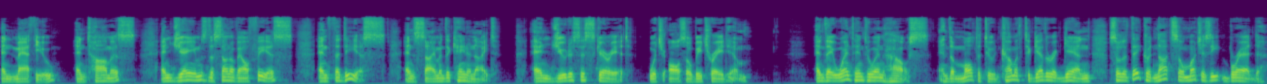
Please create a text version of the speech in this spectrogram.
and Matthew, and Thomas, and James the son of Alphaeus, and Thaddeus, and Simon the Canaanite, and Judas Iscariot, which also betrayed him. And they went into an house, and the multitude cometh together again, so that they could not so much as eat bread.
